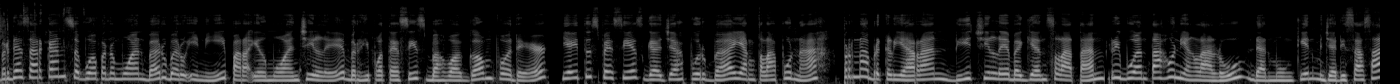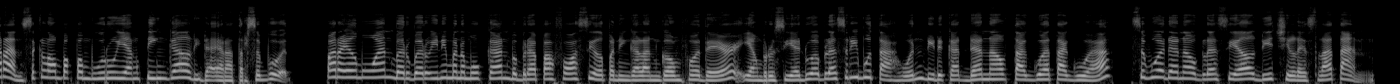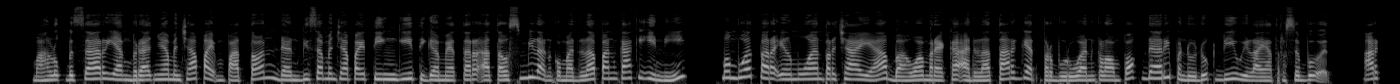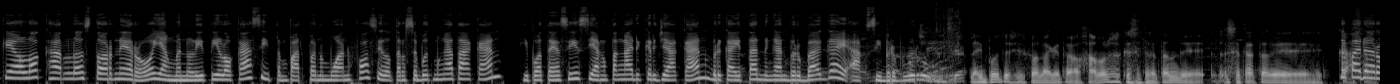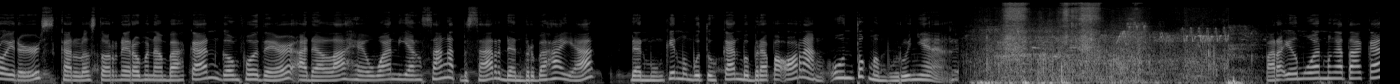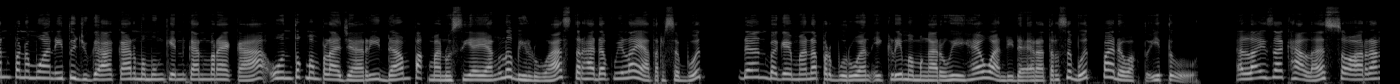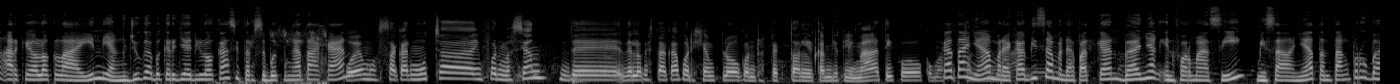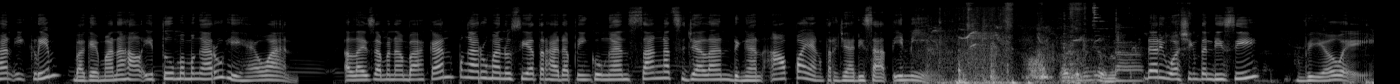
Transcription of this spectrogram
Berdasarkan sebuah penemuan baru-baru ini, para ilmuwan Chile berhipotesis bahwa Gomphoder, yaitu spesies gajah purba yang telah punah, pernah berkeliaran di Chile bagian selatan ribuan tahun yang lalu dan mungkin menjadi sasaran sekelompok pemburu yang tinggal di daerah tersebut. Para ilmuwan baru-baru ini menemukan beberapa fosil peninggalan Gomphoder yang berusia 12.000 tahun di dekat Danau Tagua-Tagua, sebuah danau glasial di Chile Selatan. Makhluk besar yang beratnya mencapai 4 ton dan bisa mencapai tinggi 3 meter atau 9,8 kaki ini membuat para ilmuwan percaya bahwa mereka adalah target perburuan kelompok dari penduduk di wilayah tersebut. Arkeolog Carlos Tornero yang meneliti lokasi tempat penemuan fosil tersebut mengatakan, hipotesis yang tengah dikerjakan berkaitan dengan berbagai aksi berburu. Kepada Reuters, Carlos Tornero menambahkan Gomphoder adalah hewan yang sangat besar dan berbahaya dan mungkin membutuhkan beberapa orang untuk memburunya. Para ilmuwan mengatakan penemuan itu juga akan memungkinkan mereka untuk mempelajari dampak manusia yang lebih luas terhadap wilayah tersebut dan bagaimana perburuan iklim memengaruhi hewan di daerah tersebut pada waktu itu. Eliza Callas, seorang arkeolog lain yang juga bekerja di lokasi tersebut mengatakan, Podemos sacar mucha información de, de lo que está acá, por ejemplo, con respecto al cambio climático. Katanya mereka bisa mendapatkan banyak informasi, misalnya tentang perubahan iklim, bagaimana hal itu memengaruhi hewan. Eliza menambahkan pengaruh manusia terhadap lingkungan sangat sejalan dengan apa yang terjadi saat ini. Dari Washington DC, VOA.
